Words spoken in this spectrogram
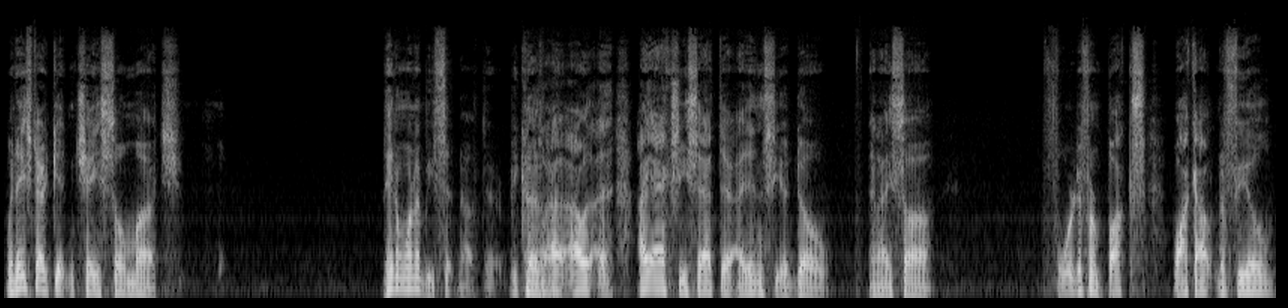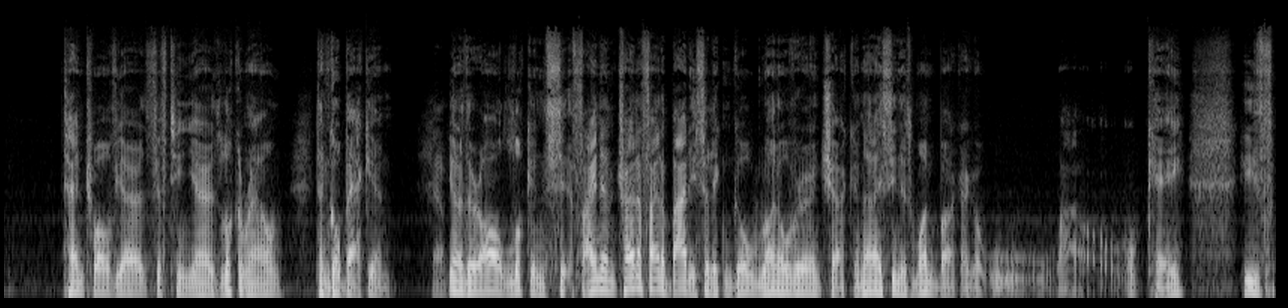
when they start getting chased so much, they don't want to be sitting out there because I, I I actually sat there. I didn't see a doe, and I saw four different bucks walk out in the field, 10, 12 yards, 15 yards, look around, then go back in. Yep. You know, they're all looking, finding, trying to find a body so they can go run over there and check. And then I seen this one buck. I go, Ooh, wow, okay, he's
